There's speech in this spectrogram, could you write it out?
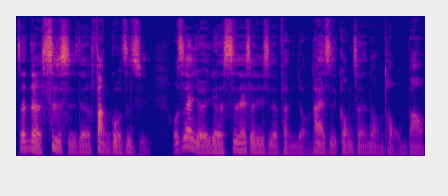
真的适时的放过自己。我之前有一个室内设计师的朋友，他也是工程的那种同胞，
